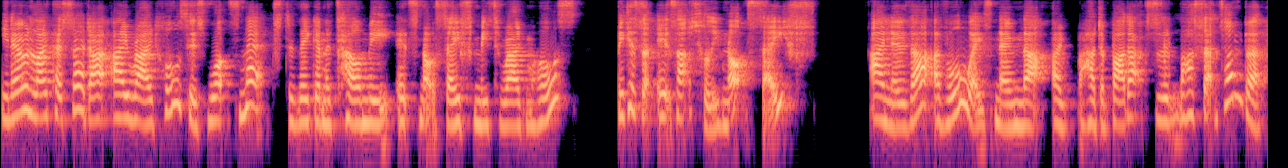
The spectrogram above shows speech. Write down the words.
You know, and like I said, I, I ride horses. What's next? Are they going to tell me it's not safe for me to ride my horse? Because it's actually not safe. I know that. I've always known that. I had a bad accident last September.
